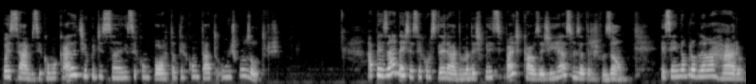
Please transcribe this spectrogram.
pois sabe-se como cada tipo de sangue se comporta ao ter contato uns com os outros. Apesar desta ser considerada uma das principais causas de reações à transfusão, esse ainda é um problema raro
